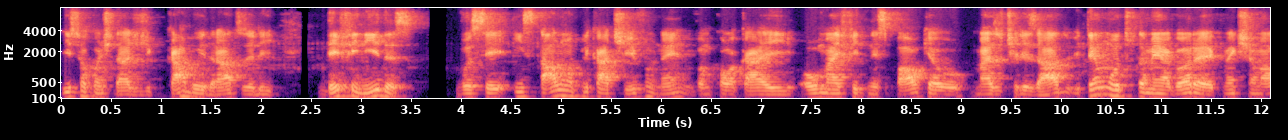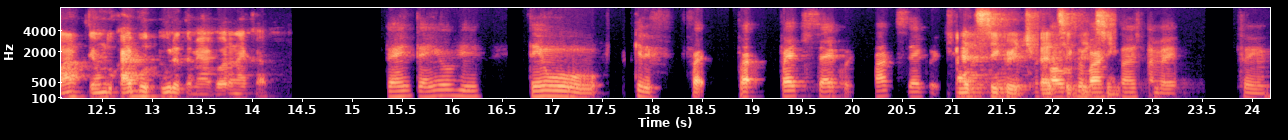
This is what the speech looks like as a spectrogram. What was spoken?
e sua quantidade de carboidratos ali definidas, você instala um aplicativo, né? Vamos colocar aí ou MyFitnessPal, que é o mais utilizado, e tem um outro também agora, é, como é que chama lá? Tem um do Caibotura também agora, né, cara? Tem, tem, eu vi. Tem o aquele Fat, Fat Secret, Fat Secret. Fat Secret, Fat Secret, sim. também. Sim.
